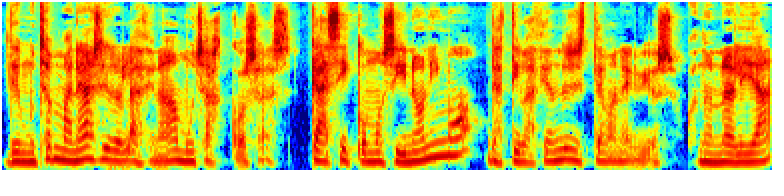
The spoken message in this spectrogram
de muchas maneras y relacionada a muchas cosas, casi como sinónimo de activación del sistema nervioso, cuando en realidad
